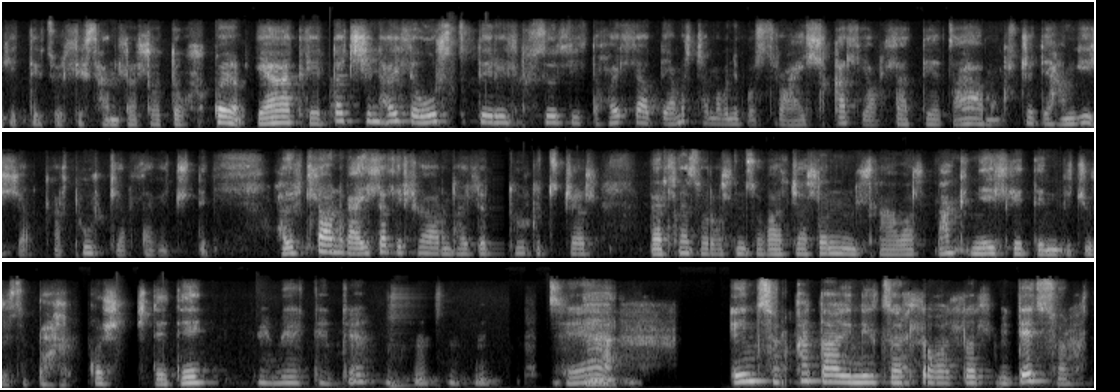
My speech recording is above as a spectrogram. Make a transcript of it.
гэдэг зүйлийг санал болгодог байхгүй юу? Яагаад гэвэл одоо чинь хоёлаа өөрсдөө дээрэл төсөөлөл дээ хоёлаа одоо ямар ч хамаагүй улс руу аялах гал явлаа тий. За монголчуудын хамгийн их явдгаар Турк явлаа гэж үтэй. 2-7 хоног аялал ирэхийн хооронд хоёлаа Туркд очивол барилгын сургалтанд суугаад жолооны үнэлгээ аваад банк нээлгээд байна гэж юу гэсэн байхгүй шүү дээ тий. Бэмээ тий. За энэ сурах гэдэг нэг зорилго бол мэдээж сурахч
